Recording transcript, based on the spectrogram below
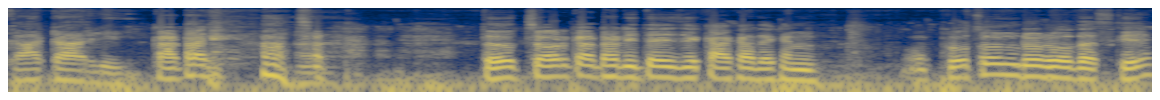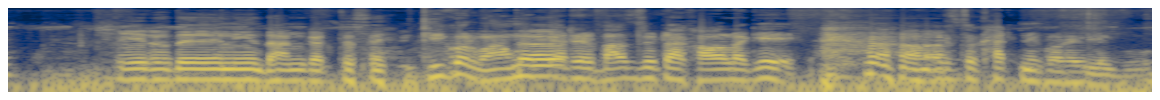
কাটারি। কাঠারি আচ্ছা। তো চর কাঠারিতে এই যে কাকা দেখেন প্রচণ্ড রোদ আজকে। সেই রোদে নিয়ে ধান কাটতেছে। কি করব? আমার কাঠের বাদ্যটা খাওয়া লাগে। আমার তো খাটনি করাই লাগবো।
